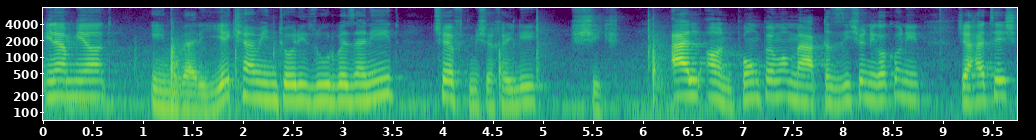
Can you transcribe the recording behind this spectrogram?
اینم میاد. اینوری یکم اینطوری زور بزنید چفت میشه خیلی شیک. الان پمپ ما مغزیشو نگاه کنید. جهتش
